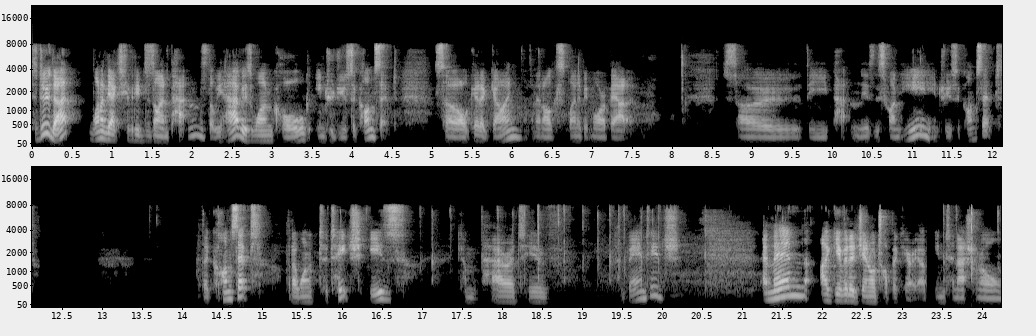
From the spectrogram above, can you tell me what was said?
To do that, one of the activity design patterns that we have is one called Introduce a Concept. So I'll get it going and then I'll explain a bit more about it. So the pattern is this one here, Introduce a Concept. The concept that I wanted to teach is comparative advantage. And then I give it a general topic area, international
